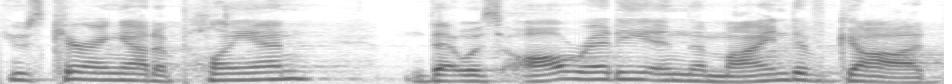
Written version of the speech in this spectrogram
He was carrying out a plan that was already in the mind of God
